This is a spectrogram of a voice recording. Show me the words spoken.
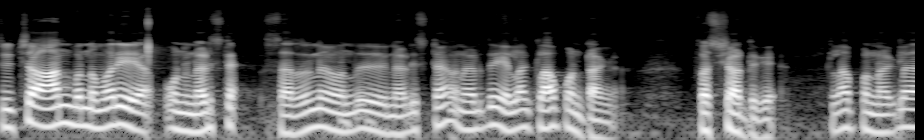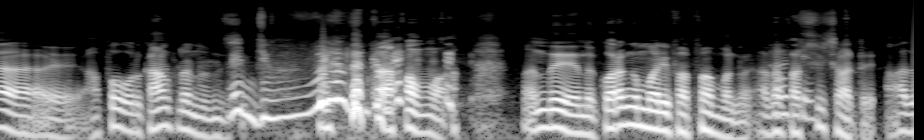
சுவிட்சை ஆன் பண்ண மாதிரி ஒன்று நடிச்சிட்டேன். சரன்னு வந்து நடிச்சிட்டேன். நடித்து எல்லாம் கிளாப் பண்ணிட்டாங்க. ஃபஸ்ட் ஷாட்டுக்கு கிளாப் பண்ணாக்கல அப்போ ஒரு கான்ஃபிடென்ட் இருந்துச்சு. ஆமாம் வந்து இந்த குரங்கு மாதிரி பர்ஃபார்ம் பண்ணுவேன் அதான் ஃபஸ்ட்டு ஷாட்டு அது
